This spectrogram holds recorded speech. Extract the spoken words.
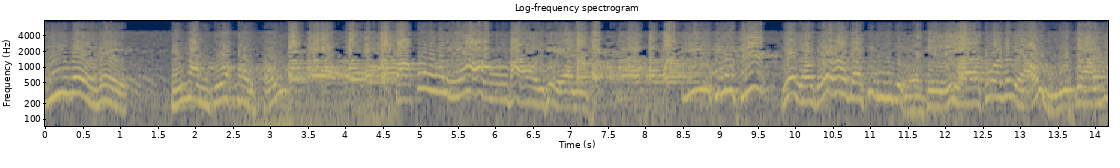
一位位得按着后头，把姑娘拜见。临行时也有得着金戒指，说着了语相言。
